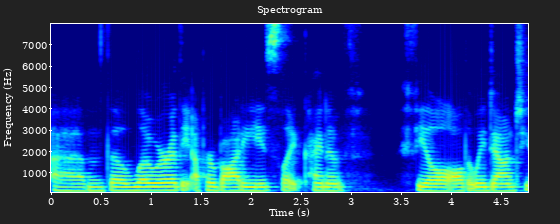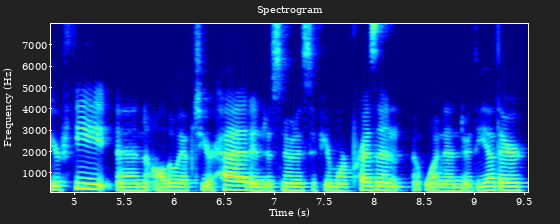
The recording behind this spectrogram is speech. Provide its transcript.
um, the lower, the upper bodies, like kind of feel all the way down to your feet and all the way up to your head, and just notice if you're more present at one end or the other.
